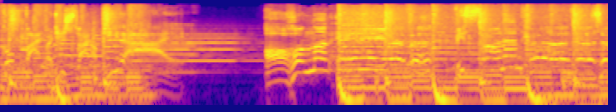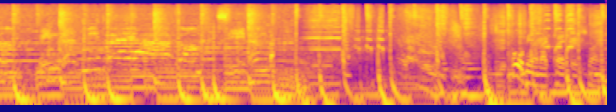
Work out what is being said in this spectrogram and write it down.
koppány vagy István a király? Ahonnan én jövök, vissza nem költözöm Mindent, mit bejártam, szívembe Ó, milyen megfejtés van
